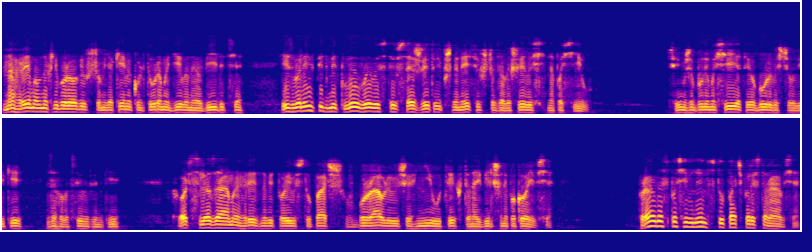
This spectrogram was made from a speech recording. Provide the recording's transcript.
нагримав на хліборобів, що м'якими культурами діло не обійдеться, і звелів під мітлу вивезти все жито і пшеницю, що залишились на посів. Чим же будемо сіяти, обурились чоловіки, заголосили жінки. Хоч сльозами грізно відповів ступач, вбуравлюючи гнів у тих, хто найбільше непокоївся. Правда, з посівним ступач перестарався,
